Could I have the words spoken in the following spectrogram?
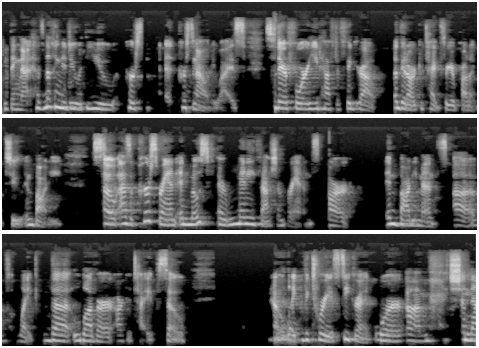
something that has nothing to do with you person personality wise. So therefore you'd have to figure out a good archetype for your product to embody. So as a purse brand and most or many fashion brands are embodiments of like the lover archetype. So you know, like Victoria's Secret or um, Chanel,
